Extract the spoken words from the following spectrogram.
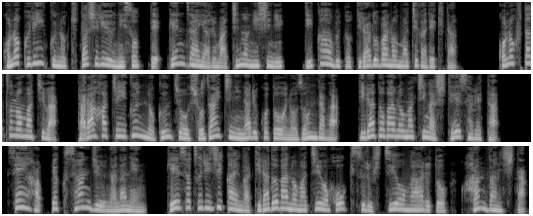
このクリークの北支流に沿って現在ある町の西にディカーブとティラドバの町ができた。この二つの町は、タラハチー軍の軍庁所在地になることを望んだが、ティラドバの町が指定された。1837年、警察理事会がティラドバの町を放棄する必要があると判断した。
